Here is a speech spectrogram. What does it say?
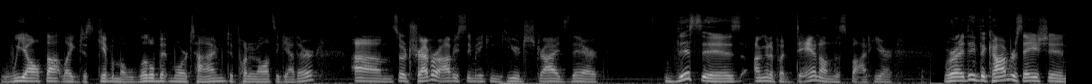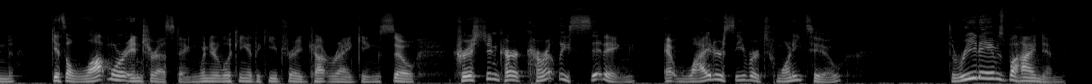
we all thought like just give him a little bit more time to put it all together. Um, so Trevor obviously making huge strides there. This is I'm gonna put Dan on the spot here, where I think the conversation gets a lot more interesting when you're looking at the keep trade cut rankings. So Christian Kirk currently sitting at wide receiver 22, three names behind him:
